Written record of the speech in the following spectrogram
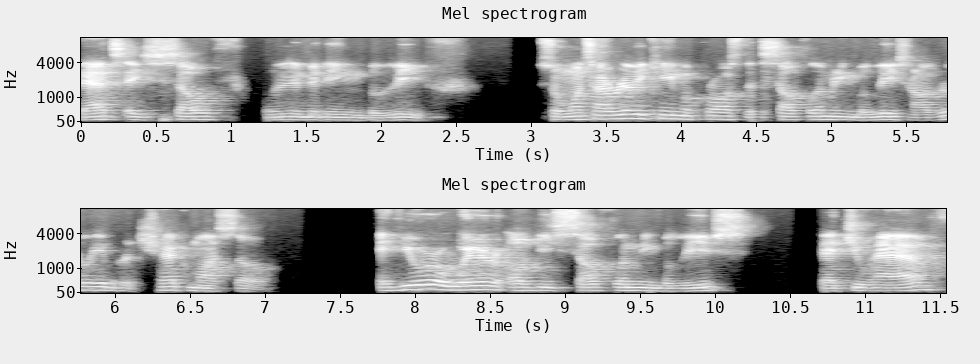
That's a self-limiting belief. So once I really came across the self-limiting beliefs and I was really able to check myself, if you're aware of these self-limiting beliefs that you have,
